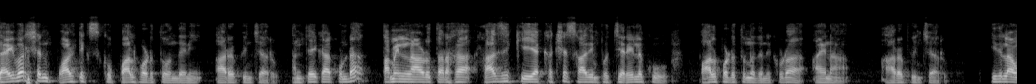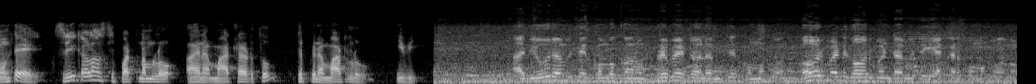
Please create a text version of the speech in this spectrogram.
డైవర్షన్ పాలిటిక్స్కు పాల్పడుతోందని ఆరోపించారు. అంతేకాకుండా తమిళనాడు తరహా రాజకీయ కక్ష సాధింపు చర్యలకు పాల్పడుతున్నదని కూడా ఆయన ఆరోపించారు. ఇదిలా ఉంటే శ్రీకాళహస్తి పట్టణంలో ఆయన మాట్లాడుతూ చెప్పిన మాటలు ఇవి. అది ఎవరు అమ్మితే కుంభకోణం ప్రైవేట్ వాళ్ళు అమ్మితే కుంభకోణం గవర్నమెంట్ గవర్నమెంట్ అమ్మితే ఎక్కడ కుంభకోణం?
